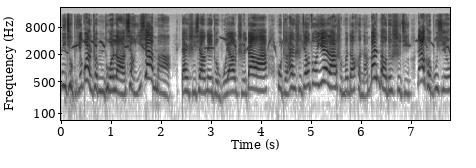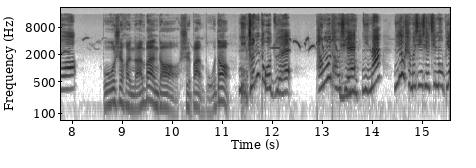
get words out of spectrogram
你就别管这么多了，想一下嘛。但是像那种不要迟到啊，或者按时交作业啦什么的很难办到的事情，那可不行哦。不是很难办到，是办不到。你真多嘴。唐木同学，你呢？你有什么新学期目标？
